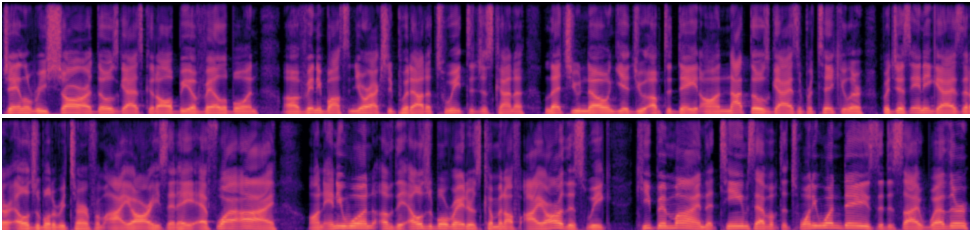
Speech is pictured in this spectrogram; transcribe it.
Jalen Richard. Those guys could all be available. And uh, Vinny Bonsignore actually put out a tweet to just kind of let you know and get you up to date on not those guys in particular, but just any guys that are eligible to return from IR. He said, hey, FYI, on any one of the eligible Raiders coming off IR this week, keep in mind that teams have up to 21 days to decide whether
